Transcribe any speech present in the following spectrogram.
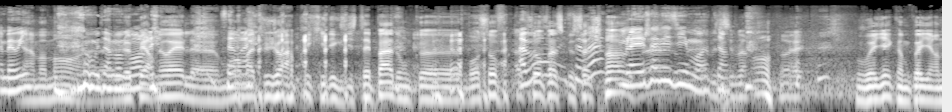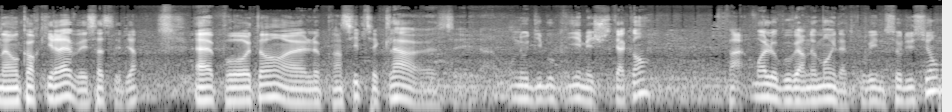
Ah bah oui. Il y a un moment, euh, le Père Noël, euh, moi, on m'a toujours appris qu'il n'existait pas, donc euh, bon, sauf, ah sauf à ce que ça change. Vous me l'avez jamais dit, moi. Vous voyez, comme quoi il y en a encore qui rêvent, et ça, c'est bien. pour autant, le principe, c'est que là, on nous dit bouclier, mais jusqu'à quand? Enfin, Moi, le gouvernement, il a trouvé une solution.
